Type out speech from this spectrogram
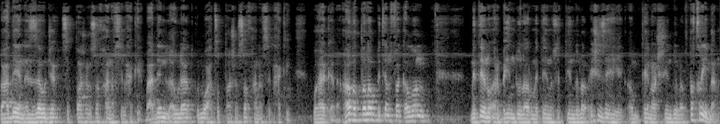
بعدين الزوجة 16 صفحة نفس الحكي. بعدين الأولاد كل واحد 16 صفحة نفس الحكي. وهكذا. هذا الطلب بكلفك أظن 240 دولار 260 دولار شيء زي هيك أو 220 دولار تقريبا.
